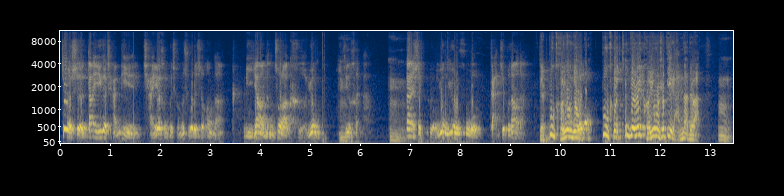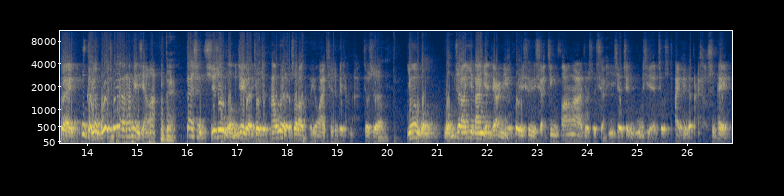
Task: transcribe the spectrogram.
就是当一个产品产业很不成熟的时候呢，你要能做到可用已经很难。嗯，但是可用用户感知不到的。对，不可用就不可，他认为可用是必然的，对吧？嗯，对，不可用不会出现在他面前了。对，但是其实我们这个就是他为了做到可用啊，其实非常难，就是。因为我我们知道，一般眼镜你会去选镜框啊，就是选一些这种东西，就是它有一个大小适配，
